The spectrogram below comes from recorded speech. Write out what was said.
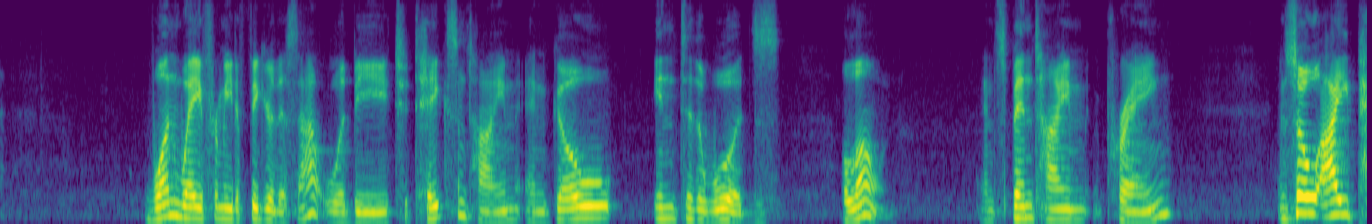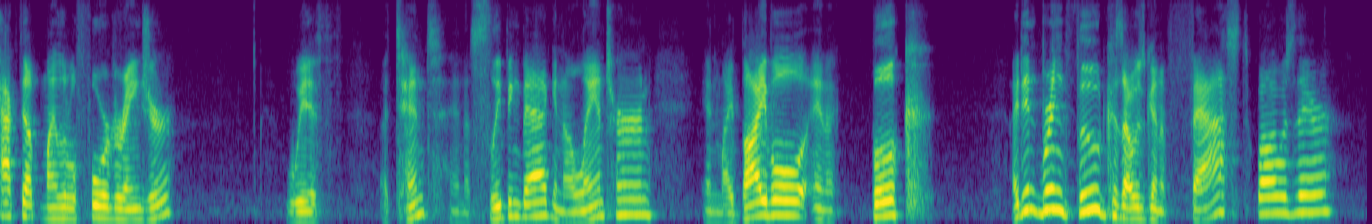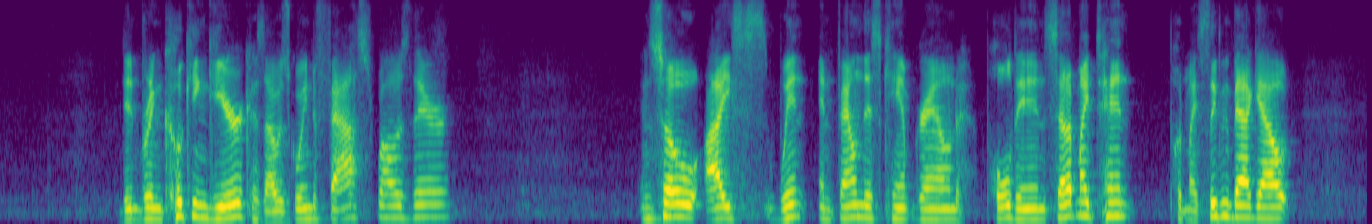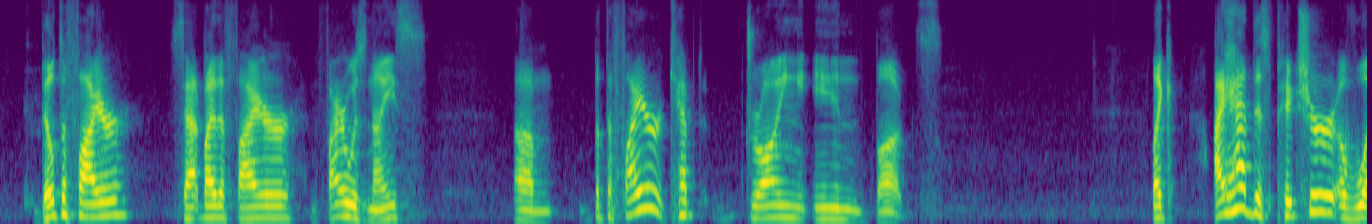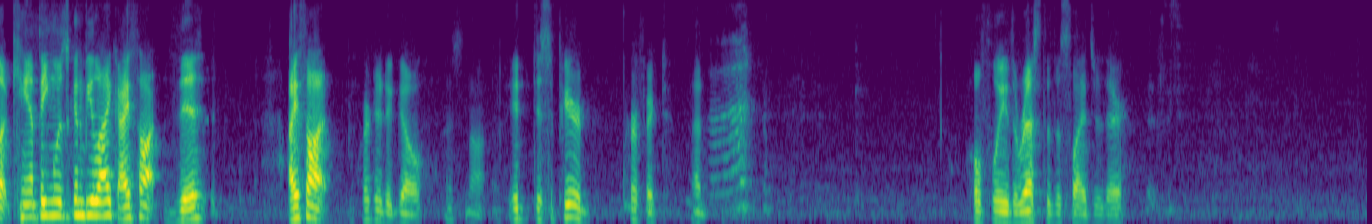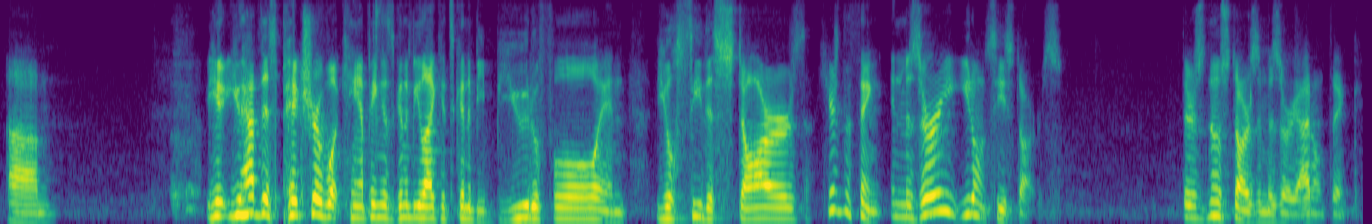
one way for me to figure this out would be to take some time and go into the woods alone and spend time praying. And so I packed up my little Ford Ranger with a tent and a sleeping bag and a lantern and my Bible and a book. I didn't bring food because I was going to fast while I was there. I didn't bring cooking gear because I was going to fast while I was there. And so I went and found this campground, pulled in, set up my tent, put my sleeping bag out, built a fire, sat by the fire. The fire was nice. Um, but the fire kept drawing in bugs. Like I had this picture of what camping was going to be like. I thought this. I thought, where did it go? It's not. It disappeared. Perfect. That- hopefully, the rest of the slides are there. Um, you, you have this picture of what camping is going to be like. It's going to be beautiful, and you'll see the stars. Here's the thing: in Missouri, you don't see stars. There's no stars in Missouri, I don't think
